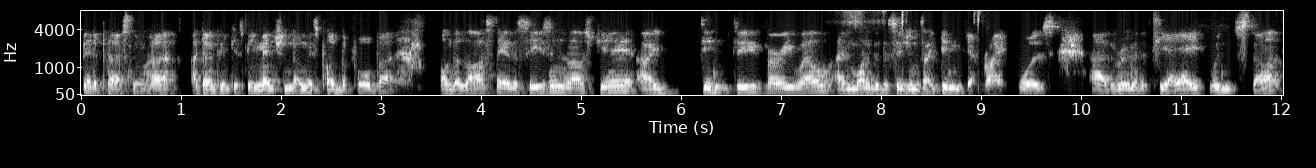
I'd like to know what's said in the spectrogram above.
bit of personal hurt. I don't think it's been mentioned on this pod before, but on the last day of the season last year, I didn't do very well. And one of the decisions I didn't get right was uh, the rumor that TAA wouldn't start.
